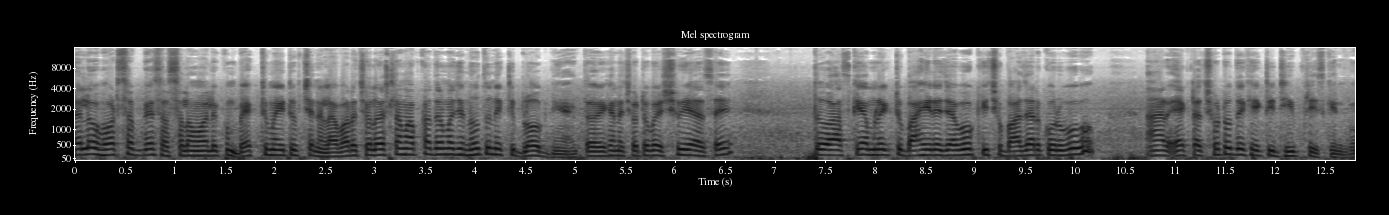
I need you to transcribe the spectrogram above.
হ্যালো হোয়াটসঅ্যাপ গাইস আসসালামু আলাইকুম। Back to my YouTube channel আবারও চলে আসলাম আপনাদের মাঝে নতুন একটি ব্লগ নিয়ে। তো এখানে ছোটো ভাই শুয়ে আছে। তো আজকে আমরা একটু বাইরে যাব, কিছু বাজার করব, আর একটা ছোট দেখে একটি ডিপ ফ্রিজ কিনবো।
